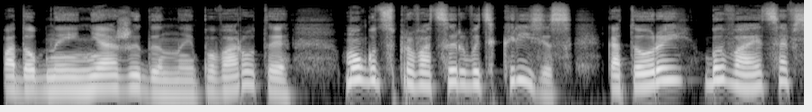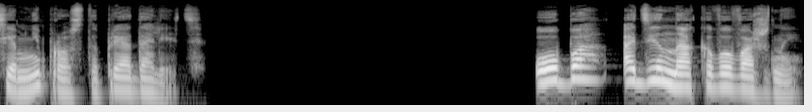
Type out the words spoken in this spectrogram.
Подобные неожиданные повороты могут спровоцировать кризис, который бывает совсем непросто преодолеть. Оба одинаково важны.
